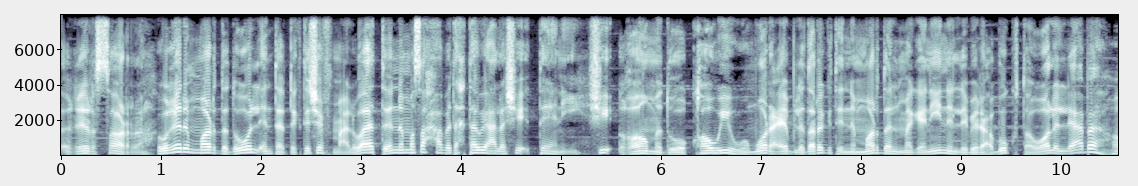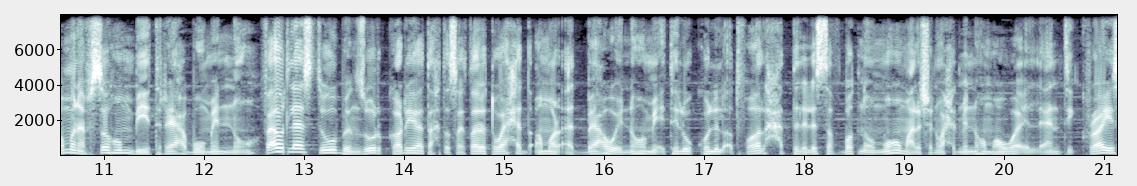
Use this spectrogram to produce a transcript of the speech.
غير سارة. وغير المرضى دول انت بتكتشف مع الوقت إن المصحة بتحتوي على شيء تاني شيء غامض وقوي ومرعب لدرجة إن المرضى المجانين اللي بيرعبوك طوال اللعبة هم نفسهم بيترعبوا منه. في Outlast 2 بنزور قرية تحت سيطرة واحد أمر أتباعه إنهم يقتلوا كل الأطفال حتى اللي لسه في بطن أمهم علشان واحد منهم هو ال Antichrist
